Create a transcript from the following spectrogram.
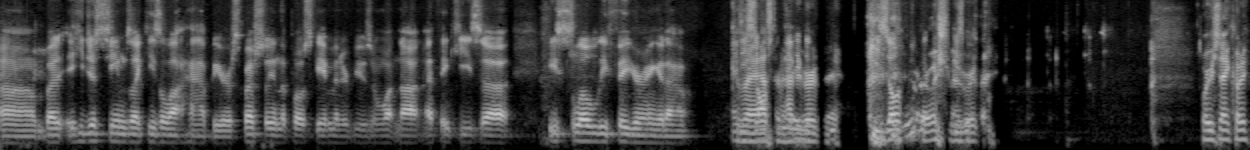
um, but he just seems like he's a lot happier, especially in the post game interviews and whatnot. I think he's uh he's slowly figuring it out. and Because I asked also him happy birthday. He's also I wish it his birthday. What are you saying, Cody?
